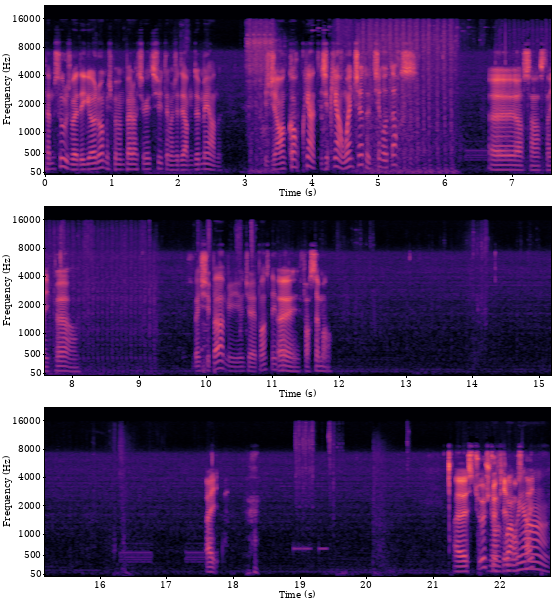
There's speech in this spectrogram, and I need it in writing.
Ça me saoule, je vois des gars au loin mais je peux même pas leur tirer dessus, tellement j'ai des armes de merde. J'ai encore pris un... J'ai pris un one shot au tir au torse Euh, c'est un sniper. Bah je sais pas mais on dirait pas un sniper. Ouais, forcément. Aïe. Euh, si tu veux, je te file mon snipe. rien.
